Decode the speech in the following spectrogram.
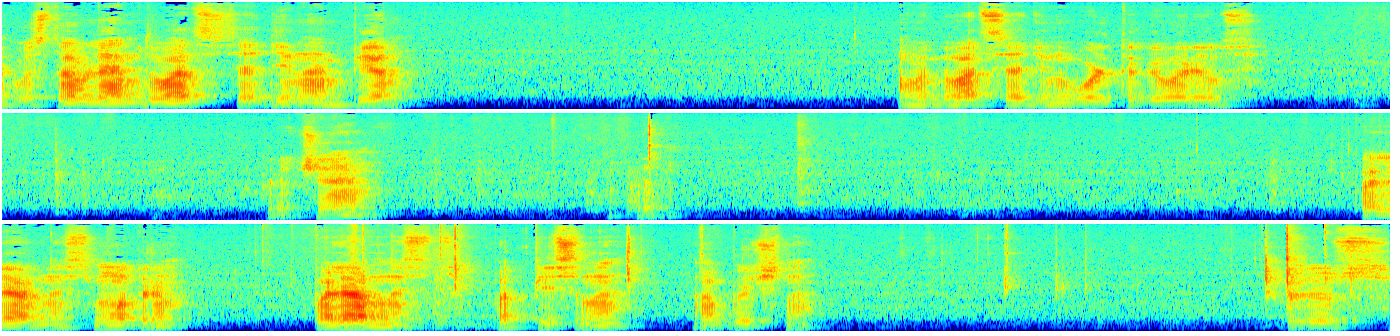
Так, выставляем 21 ампер. Вот 21 вольт оговорился. Включаем. Полярность смотрим. Полярность подписана обычно. Плюс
